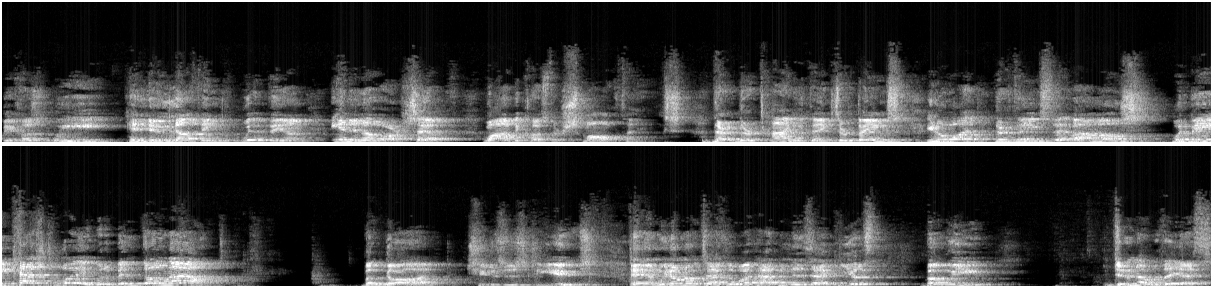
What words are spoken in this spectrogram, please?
because we can do nothing with them in and of ourselves. Why? Because they're small things. They're, they're tiny things. They're things, you know what? They're things that by most would be cast away, would have been thrown out. But God chooses to use. And we don't know exactly what happened to Zacchaeus, but we do know this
